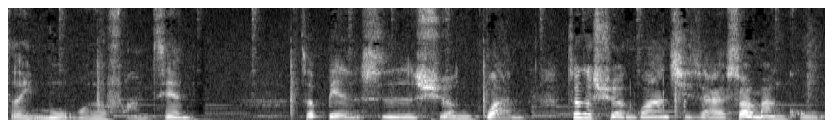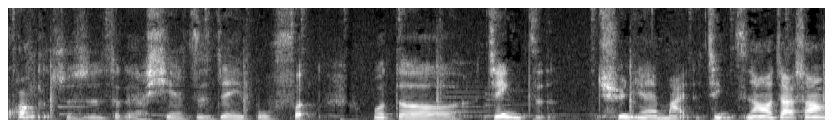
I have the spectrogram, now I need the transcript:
这一幕，我的房间这边是玄关，这个玄关其实还算蛮空旷的，就是这个鞋子这一部分，我的镜子，去年买的镜子，然后加上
